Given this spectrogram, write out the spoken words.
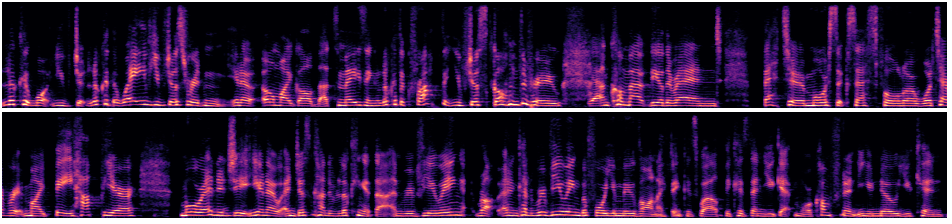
look at what you've just, look at the wave you've just ridden, you know, oh my God, that's amazing. Look at the crap that you've just gone through yeah. and come out the other end better, more successful, or whatever it might be, happier, more energy, you know, and just kind of looking at that and reviewing and kind of reviewing before you move on, I think, as well, because then you get more confident. and You know, you can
